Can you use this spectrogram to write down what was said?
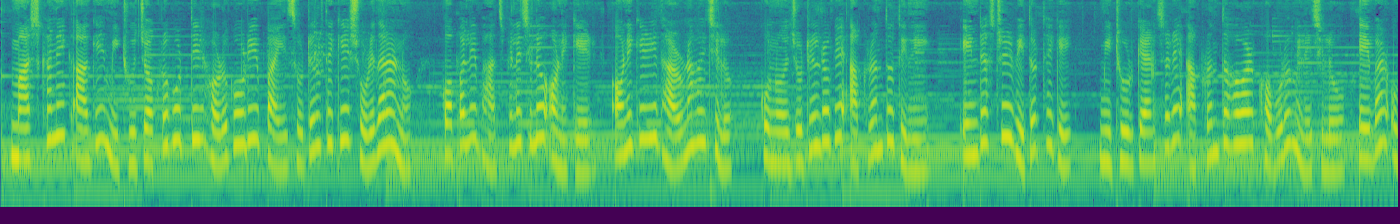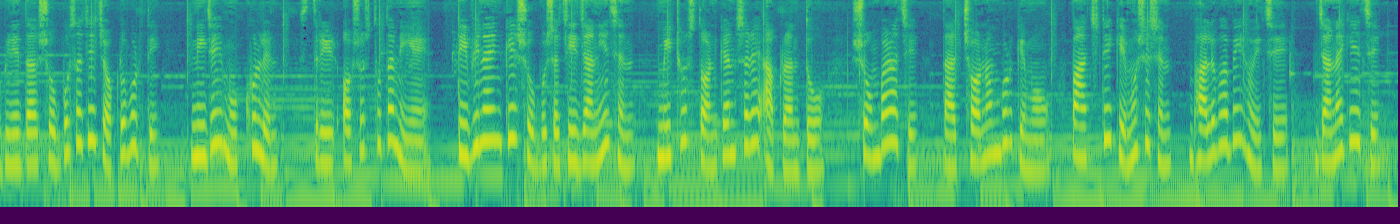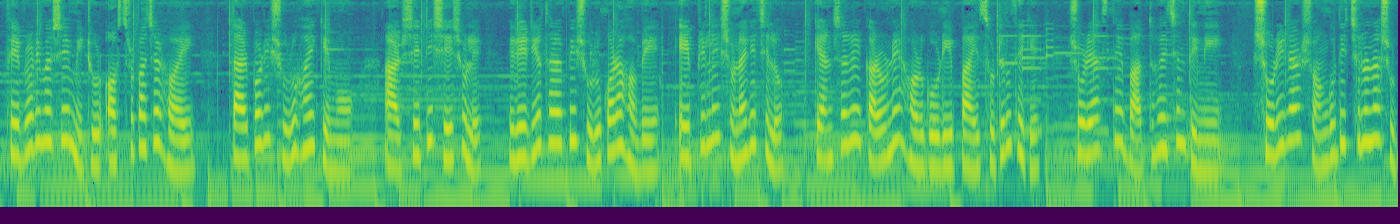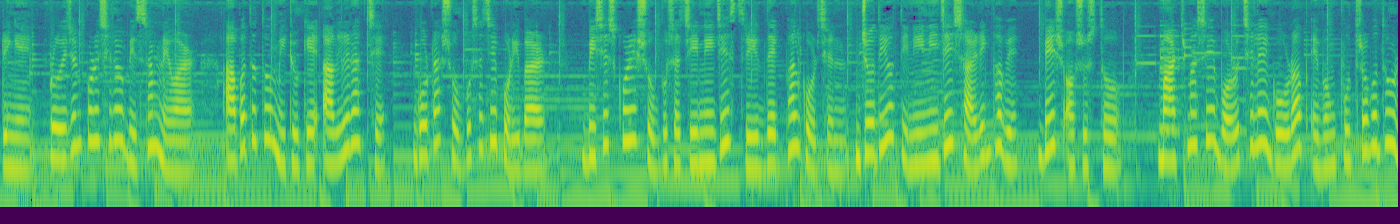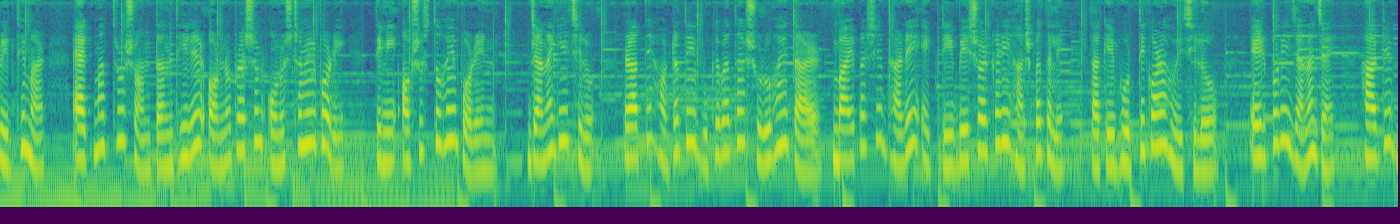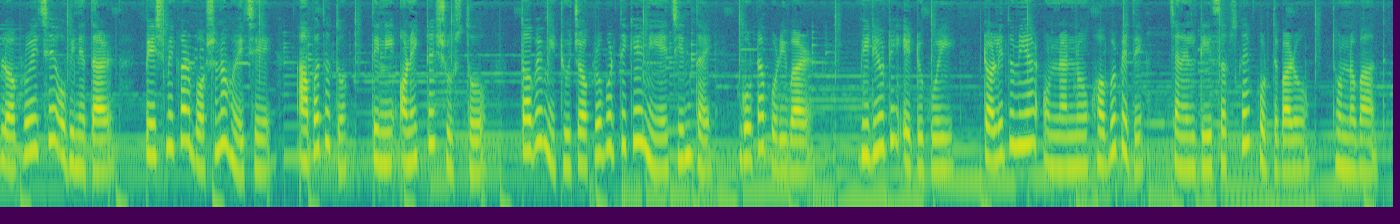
মাসখানেক আগে মিঠু চক্রবর্তীর হরগৌরী পাইস হোটেল থেকে সরে দাঁড়ানো কপালে ভাঁজ ফেলেছিল অনেকের। অনেকেরই ধারণা হয়েছিল, কোনো জটিল রোগে আক্রান্ত তিনি। ইন্ডাস্ট্রির ভিতর থেকেই মিঠুর ক্যান্সারে আক্রান্ত হওয়ার খবরও মিলেছিল। এবার অভিনেতা সব্যসাচী চক্রবর্তী নিজেই মুখ খুললেন স্ত্রীর অসুস্থতা নিয়ে। টিভি নাইনকে সব্যসাচী জানিয়েছেন, মিঠু স্তন ক্যান্সারে আক্রান্ত। সোমবার আছে তার ছ নম্বর কেমো। পাঁচটি কেমো সেশন ভালোভাবেই হয়েছে। জানা গিয়েছে, ফেব্রুয়ারি মাসে মিঠুর অস্ত্রোপচার হয়। তারপরে শুরু হয় কেমো। আর সেটি শেষ হলে রেডিওথেরাপি শুরু করা হবে। এপ্রিলে শোনা গেছিল, ক্যান্সারের কারণে হরগৌরী পাইস হোটেল থেকে সরে আসতে বাধ্য হয়েছেন তিনি। শরীর আর সঙ্গ দিচ্ছিল না শুটিংয়ে। প্রয়োজন পড়েছিল বিশ্রাম নেওয়ার। আপাতত মিঠুকে আগলে রাখছে গোটা সব্যসাচী পরিবার। বিশেষ করে সব্যসাচী নিজে স্ত্রীর দেখভাল করছেন। যদিও তিনি নিজেই শারীরিকভাবে বেশ অসুস্থ। মার্চ মাসে বড় ছেলে গৌরব এবং পুত্রবধূ ঋদ্ধিমার একমাত্র সন্তান ধীরের অন্নপ্রাশন অনুষ্ঠানের পরে তিনি অসুস্থ হয়ে পড়েন। জানা গিয়েছিল, রাতে হঠাৎই বুকে ব্যথা শুরু হয় তার। বাইপাসের ধারে একটি বেসরকারি হাসপাতালে তাকে ভর্তি করা হয়েছিল। এরপরেই জানা যায় হার্টে ব্লক রয়েছে অভিনেতার। পেসমেকার বসানো হয়েছে। আপাতত তিনি অনেকটাই সুস্থ। তবে মিঠু চক্রবর্তীকে নিয়ে চিন্তায় গোটা পরিবার। ভিডিওটি এটুকুই। টলি দুনিয়ার অন্যান্য খবর পেতে চ্যানেলটি সাবস্ক্রাইব করতে পারো। ধন্যবাদ।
